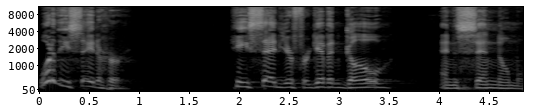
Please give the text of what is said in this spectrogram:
What did he say to her? He said, You're forgiven, go and sin no more.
